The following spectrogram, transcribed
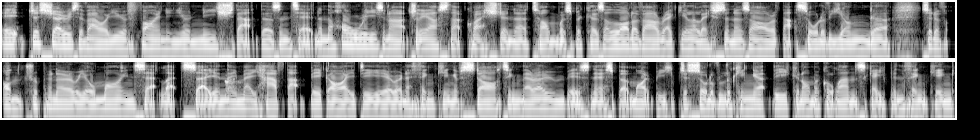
it just shows the value of finding your niche, that doesn't it? And the whole reason I actually asked that question, uh, Tom, was because a lot of our regular listeners are of that sort of younger, sort of entrepreneurial mindset, let's say, and they may have that big idea and are thinking of starting their own business, but might be just sort of looking at the economical landscape and thinking,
